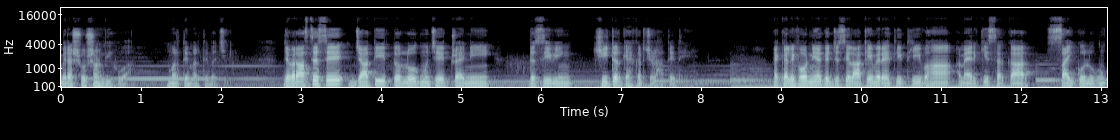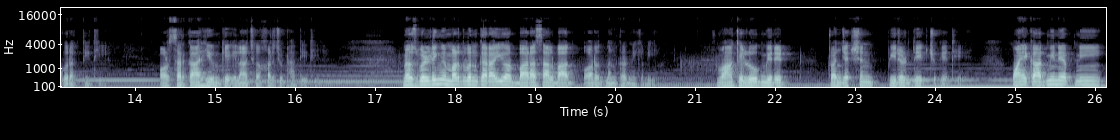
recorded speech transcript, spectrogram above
मेरा शोषण भी हुआ मरते मरते बची। जब रास्ते से जाती तो लोग मुझे ट्रेनी डिजीविंग चीटर कहकर चढ़ाते थे। मैं कैलिफ़ोर्निया के जिस इलाके में रहती थी, वहाँ अमेरिकी सरकार साइको लोगों को रखती थी। और सरकार ही उनके इलाज का खर्च उठाती थी। मैं उस बिल्डिंग में मर्द बनकर आई और 12 साल बाद औरत बनकर निकली। वहाँ के लोग मेरे ट्रांजेक्शन पीरियड देख चुके थे। वहाँ एक आदमी ने अपनी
